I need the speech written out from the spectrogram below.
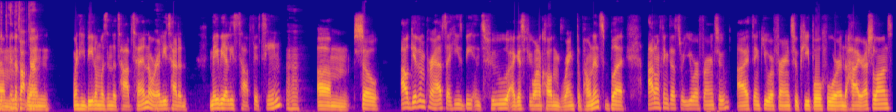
the- in the top 10? when when he beat him was in the top 10 or at least had a maybe at least top 15. Mm-hmm. Um, so I'll give him perhaps that he's beaten two, I guess if you want to call them ranked opponents, but I don't think that's what you're referring to. I think you're referring to people who are in the higher echelons,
